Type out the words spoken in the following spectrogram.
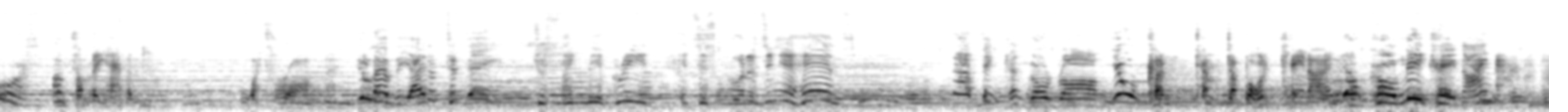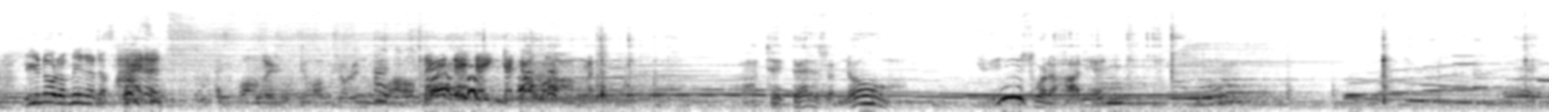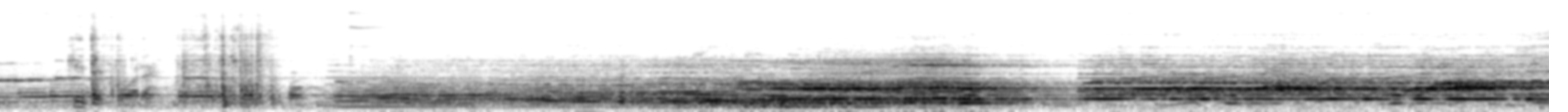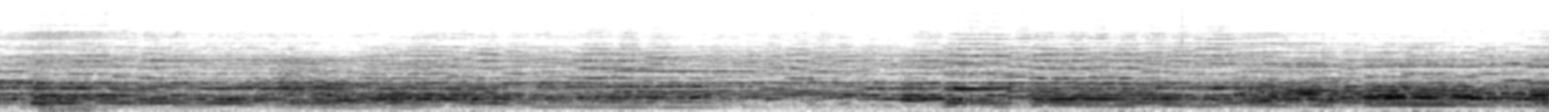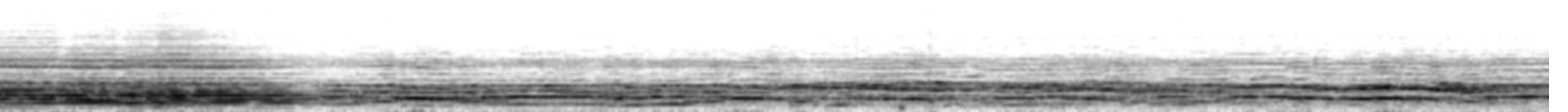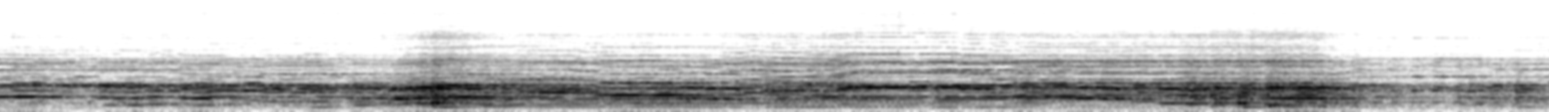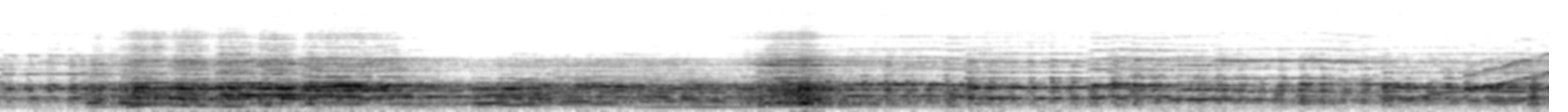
thought something happened. What's wrong? You'll have the item today, just like we agreed. It's as good as in your hands. Nothing can go wrong. You contemptible canine! Don't call me K9. Do you know the meaning of patience? Silence! As long as dogs are involved, anything can go wrong! I'll take that as a no. Jeez, what a hothead. Keep your quarter.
